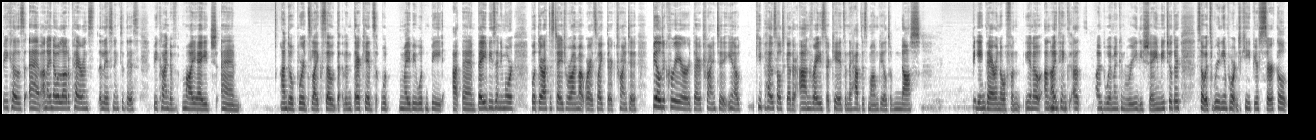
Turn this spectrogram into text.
Because um and i know a lot of parents listening to this be kind of my age um and upwards like so th- their kids would maybe wouldn't be at, um, babies anymore but they're at the stage where i'm at where it's like they're trying to build a career they're trying to you know keep a household together and raise their kids and they have this mom guilt of not being there enough and you know and i Mhm. think uh, sometimes women can really shame each other so it's really important to keep your circle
